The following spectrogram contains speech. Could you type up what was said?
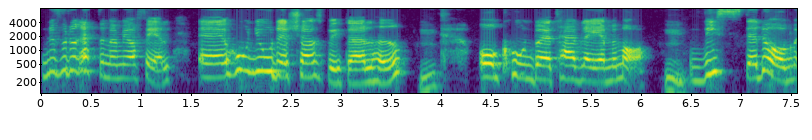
nu får du rätta mig om jag har fel. Eh, hon gjorde ett könsbyte, eller hur? Mm. Och hon började tävla i MMA. Mm. Visste de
